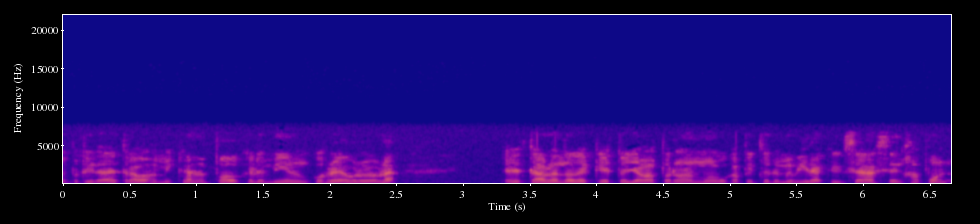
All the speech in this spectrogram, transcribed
oportunidad de trabajo en mi campo, que le envíen un correo, bla, bla, bla. Está hablando de que esto llama para un nuevo capítulo de mi vida, quizás en Japón.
